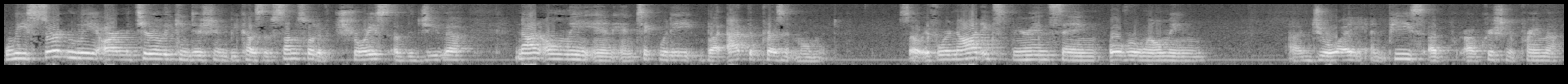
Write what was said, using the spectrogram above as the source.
we certainly are materially conditioned because of some sort of choice of the jiva, not only in antiquity, but at the present moment. So, if we're not experiencing overwhelming uh, joy and peace of, of Krishna prema,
